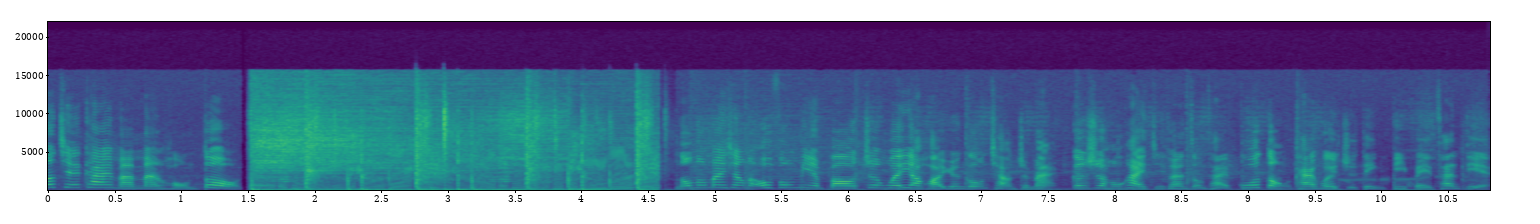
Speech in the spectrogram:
刀切开，满满红豆。浓浓麦香的欧风面包，正威耀华员工抢着买，更是红海集团总裁郭董开会指定必备餐点。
